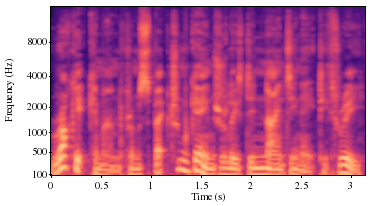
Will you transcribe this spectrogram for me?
Rocket Command from Spectrum Games released in 1983.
